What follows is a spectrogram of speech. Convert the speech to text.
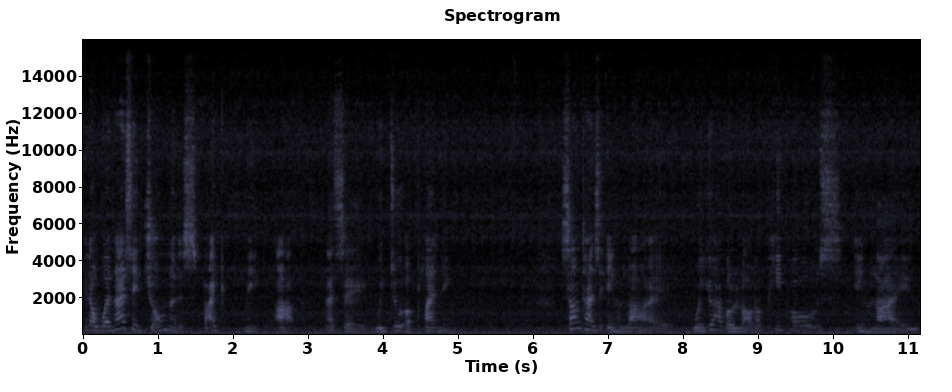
You know, when I say Jonas spike me up, let's say we do a planning. Sometimes in life, when you have a lot of people in life,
